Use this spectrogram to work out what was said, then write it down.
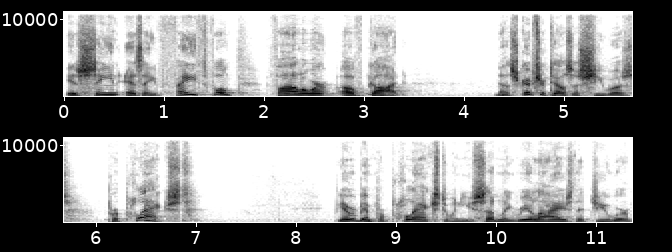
is seen as a faithful follower of God. Now, the scripture tells us she was perplexed. Have you ever been perplexed when you suddenly realize that you were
